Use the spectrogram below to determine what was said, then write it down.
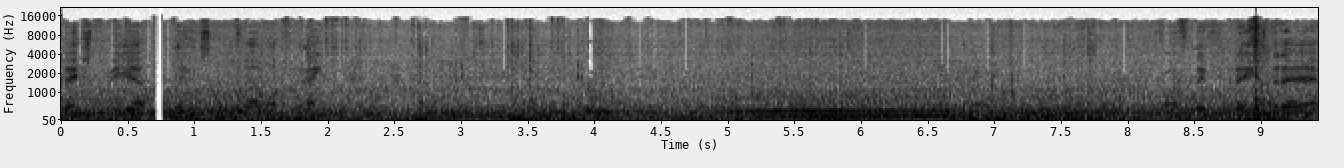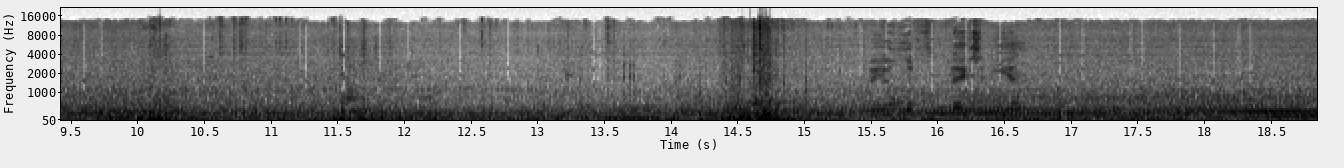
rechts 2, links anderhalf, eng. rechts 3. rechts 1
